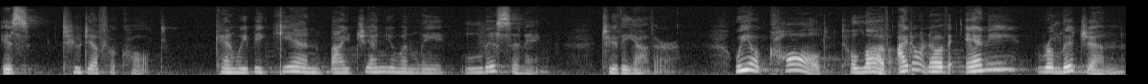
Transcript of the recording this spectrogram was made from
is too difficult, can we begin by genuinely listening to the other? We are called to love. I don't know of any religion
